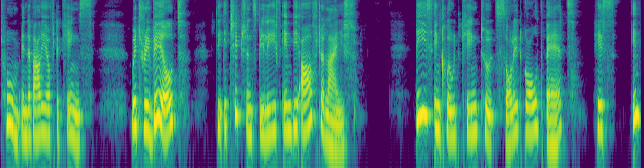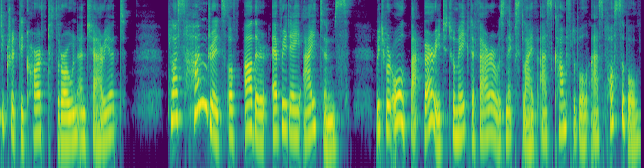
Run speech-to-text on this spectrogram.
tomb in the Valley of the Kings, which revealed the Egyptians' belief in the afterlife. These include King Tut's solid gold bed, his intricately carved throne and chariot, plus hundreds of other everyday items, which were all buried to make the pharaoh's next life as comfortable as possible.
